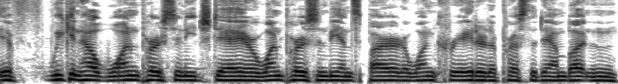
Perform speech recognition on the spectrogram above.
if we can help one person each day or one person be inspired or one creator to press the damn button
